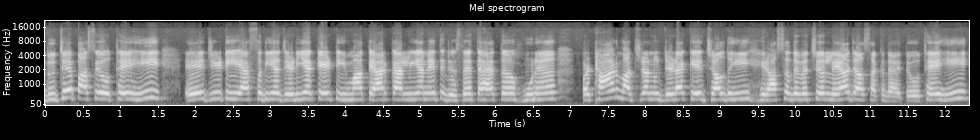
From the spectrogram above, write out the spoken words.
ਦੂਜੇ ਪਾਸੇ ਉੱਥੇ ਹੀ ਏਜੀਟੀਐਫ ਦੀਆਂ ਜਿਹੜੀਆਂ ਕਿ ਟੀਮਾਂ ਤਿਆਰ ਕਰ ਲੀਆਂ ਨੇ ਤੇ ਜਿਸ ਦੇ ਤਹਿਤ ਹੁਣ ਪਠਾਨ ਮਾਜਰਾ ਨੂੰ ਜਿਹੜਾ ਕਿ ਜਲਦ ਹੀ ਹਿਰਾਸਤ ਦੇ ਵਿੱਚ ਲਿਆ ਜਾ ਸਕਦਾ ਹੈ ਤੇ ਉੱਥੇ ਹੀ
